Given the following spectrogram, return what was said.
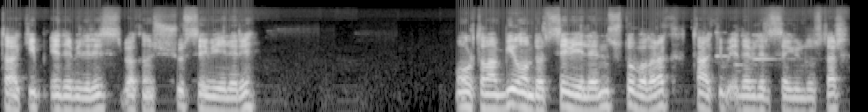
takip edebiliriz. Bakın şu seviyeleri ortalama 1.14 seviyelerini stop olarak takip edebiliriz sevgili dostlar.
